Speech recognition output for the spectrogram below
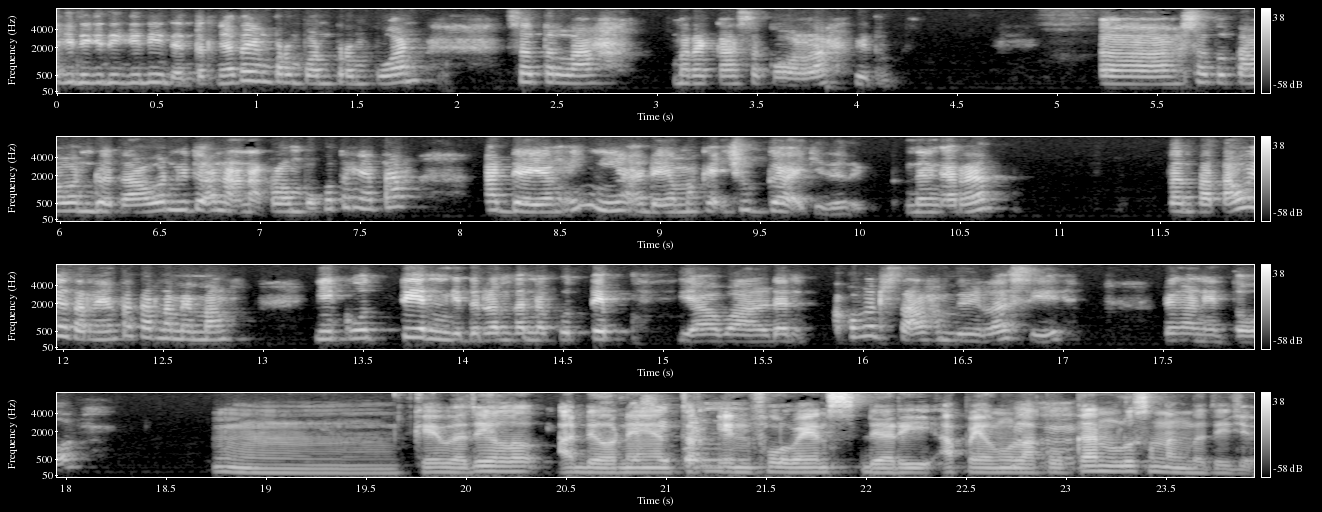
gini gini gini," dan ternyata yang perempuan-perempuan setelah mereka sekolah gitu, eee, 1 tahun, 2 tahun gitu, anak-anak kelompokku ternyata ada yang ini, ada yang make juga gitu. Dan karena tanpa tahu ya ternyata karena memang ngikutin gitu dalam tanda kutip di awal dan aku merasa alhamdulillah sih dengan itu. Mmm, oke berarti lo ada orang yang ter-influence dari apa yang lu Mhm. lakukan, lu senang berarti, Je?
